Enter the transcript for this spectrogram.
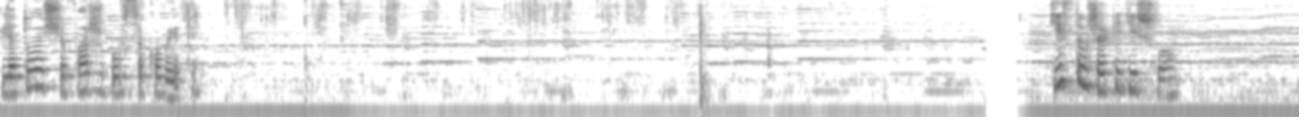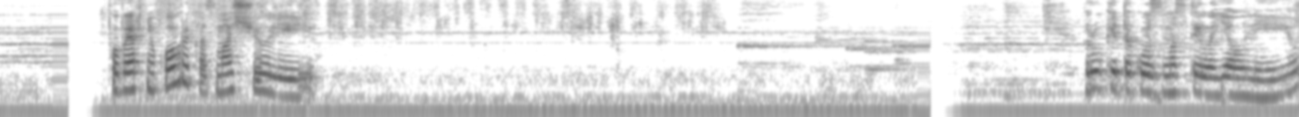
для того, щоб фарш був соковитий. Тісто вже підійшло. Поверхню коврика змащую олією. Руки також змастила я олією,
